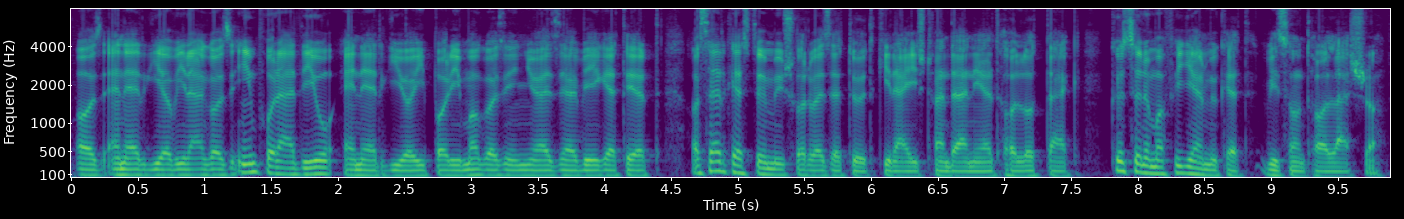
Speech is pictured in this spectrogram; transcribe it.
Az Energiavilág az Inforádió energiaipari magazinja ezzel véget ért. A szerkesztő műsorvezetőt Király István Dánielt hallották. Köszönöm a figyelmüket, viszont hallásra!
